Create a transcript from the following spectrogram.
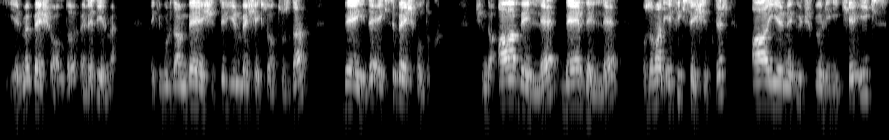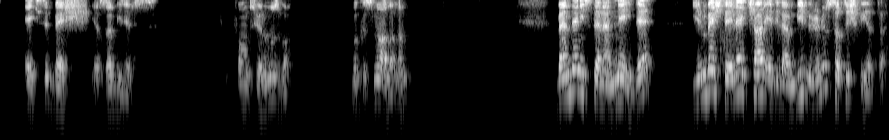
25 oldu. Öyle değil mi? Peki buradan B eşittir 25 eksi 30'dan B'yi de eksi 5 bulduk. Şimdi A belli, B belli. O zaman fx eşittir. A yerine 3 bölü 2 x eksi 5 yazabiliriz. Fonksiyonumuz bu. Bu kısmı alalım. Benden istenen neydi? 25 TL kar edilen bir ürünün satış fiyatı.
